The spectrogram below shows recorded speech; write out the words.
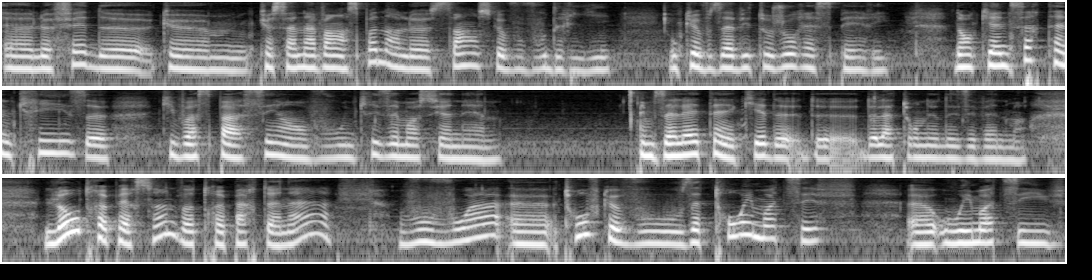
le fait de, que, que ça n'avance pas dans le sens que vous voudriez ou que vous avez toujours espéré. Donc, il y a une certaine crise euh, qui va se passer en vous, une crise émotionnelle. Et vous allez être inquiet de, la tournure des événements. L'autre personne, votre partenaire, vous voit, euh, trouve que vous êtes trop émotif euh, ou émotive.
